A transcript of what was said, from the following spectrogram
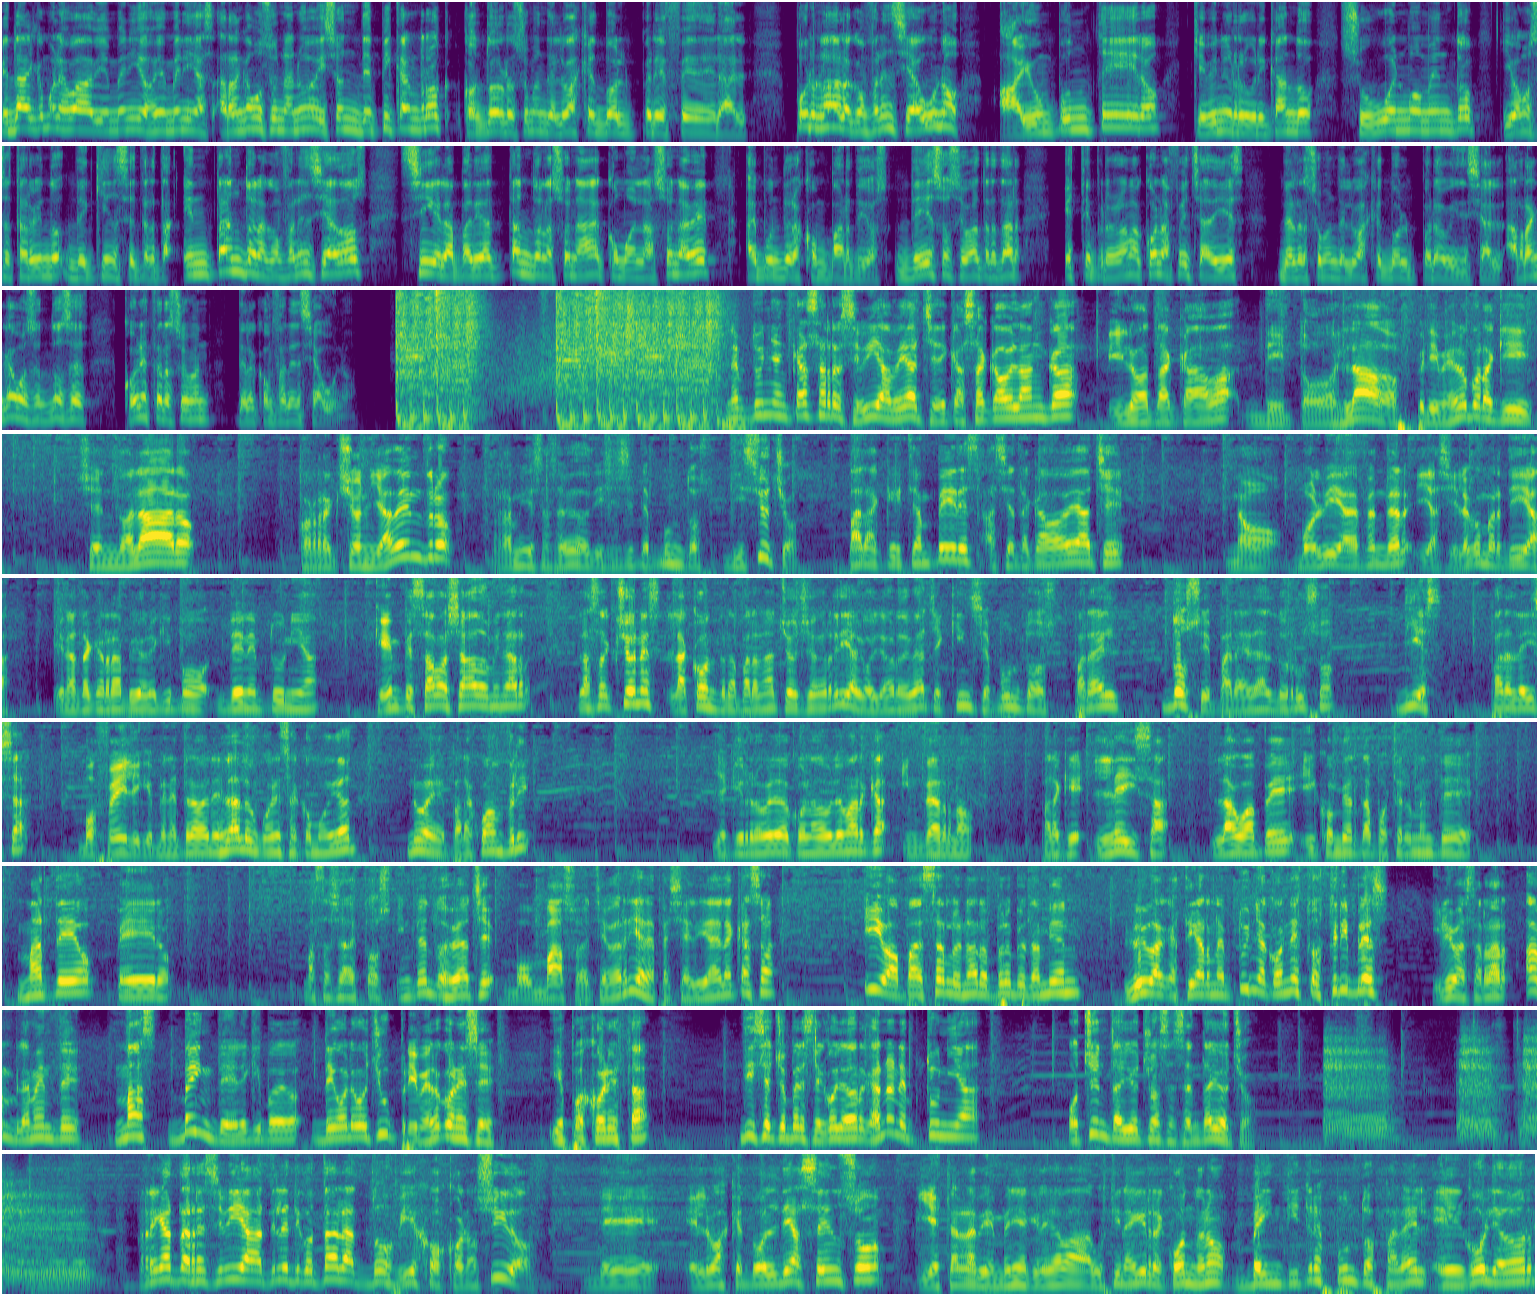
¿Qué tal? ¿Cómo les va? Bienvenidos, bienvenidas. Arrancamos una nueva edición de Pick and Rock con todo el resumen del básquetbol prefederal. Por un lado, la conferencia 1, hay un puntero que viene rubricando su buen momento y vamos a estar viendo de quién se trata. En tanto, en la conferencia 2 sigue la paridad tanto en la zona A como en la zona B. Hay punteros compartidos. De eso se va a tratar este programa con la fecha 10 del resumen del básquetbol provincial. Arrancamos entonces con este resumen de la conferencia 1. Neptunia en casa recibía a BH de casaca blanca y lo atacaba de todos lados. Primero por aquí, yendo al aro, corrección y adentro. Ramírez Acevedo 17 puntos, 18 para Cristian Pérez, así atacaba BH. No volvía a defender y así lo convertía en ataque rápido el equipo de Neptunia, que empezaba ya a dominar las acciones. La contra para Nacho Echeverría, el goleador de BH, 15 puntos para él, 12 para Heraldo Russo, 10 para Leisa Bofeli que penetraba en el slalom con esa comodidad. 9 para Juan Free. Y aquí Robledo con la doble marca. Interno para que Leisa la aguape y convierta posteriormente Mateo. Pero más allá de estos intentos de BH, bombazo de Echeverría, la especialidad de la casa. Iba a padecerlo en aro propio también. Lo iba a castigar Neptunia con estos triples. Y lo iba a cerrar ampliamente. Más 20 del equipo de, de Primero con ese. Y después con esta 18 Pérez el goleador ganó Neptunia 88 a 68. Regata recibía Atlético Tala, dos viejos conocidos del el básquetbol de ascenso. Y esta era la bienvenida que le daba Agustín Aguirre cuando no. 23 puntos para él, el goleador.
